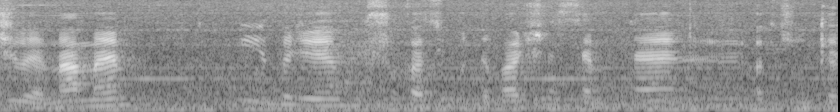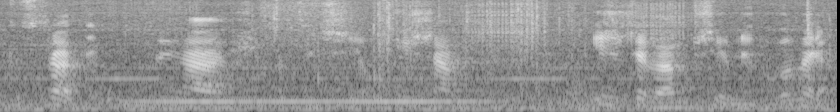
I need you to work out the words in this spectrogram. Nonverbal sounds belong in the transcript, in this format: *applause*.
Prowadziłem mamę i będziemy przy okazji budować następne y, odcinki autostrady. No ja się faktycznie uciszam i życzę Wam przyjemnego oglądania.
